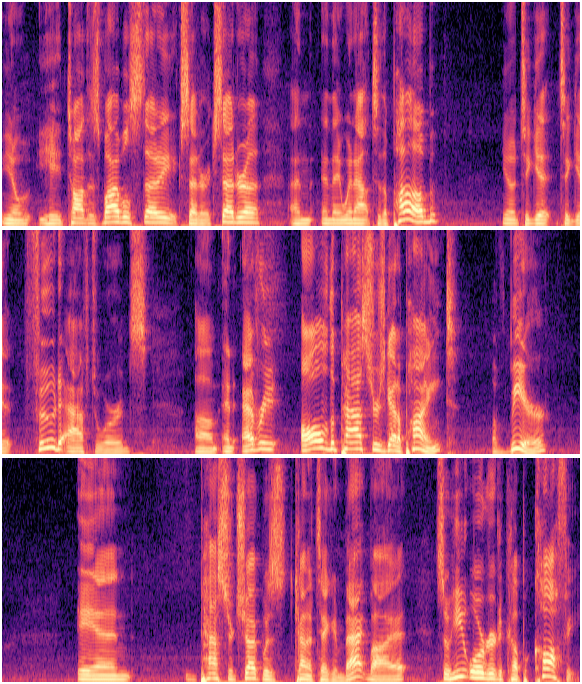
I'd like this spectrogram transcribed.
you know he taught this Bible study, et cetera, et cetera, and and they went out to the pub, you know, to get to get food afterwards, um, and every all of the pastors got a pint of beer, and Pastor Chuck was kind of taken back by it, so he ordered a cup of coffee.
